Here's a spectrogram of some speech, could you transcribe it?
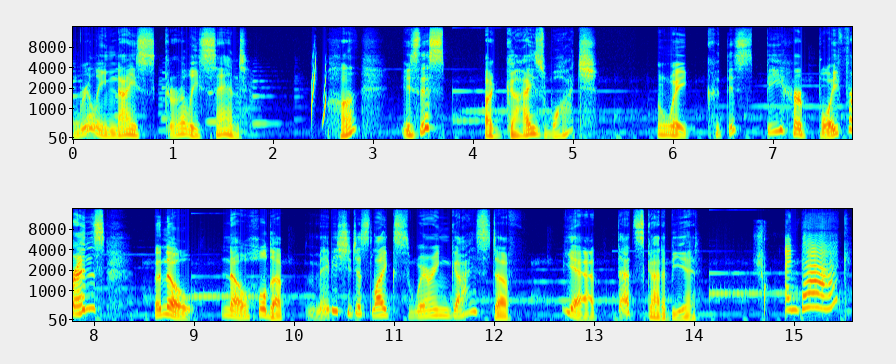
really nice girly scent. Huh? Is this a guy's watch? Wait, could this be her boyfriend's? Uh, no, no, hold up. Maybe she just likes wearing guy stuff. Yeah, that's gotta be it. I'm back.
